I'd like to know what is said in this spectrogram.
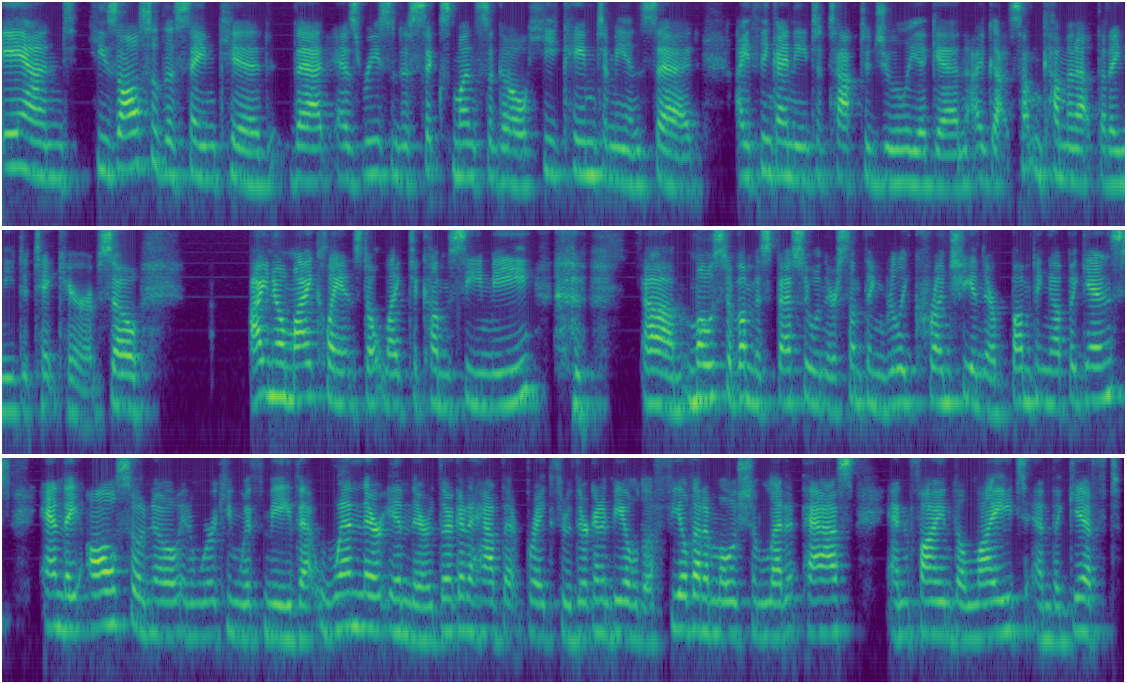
And he's also the same kid that, as recent as six months ago, he came to me and said, I think I need to talk to Julie again. I've got something coming up that I need to take care of. So I know my clients don't like to come see me. um, most of them, especially when there's something really crunchy and they're bumping up against. And they also know in working with me that when they're in there, they're going to have that breakthrough. They're going to be able to feel that emotion, let it pass, and find the light and the gift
